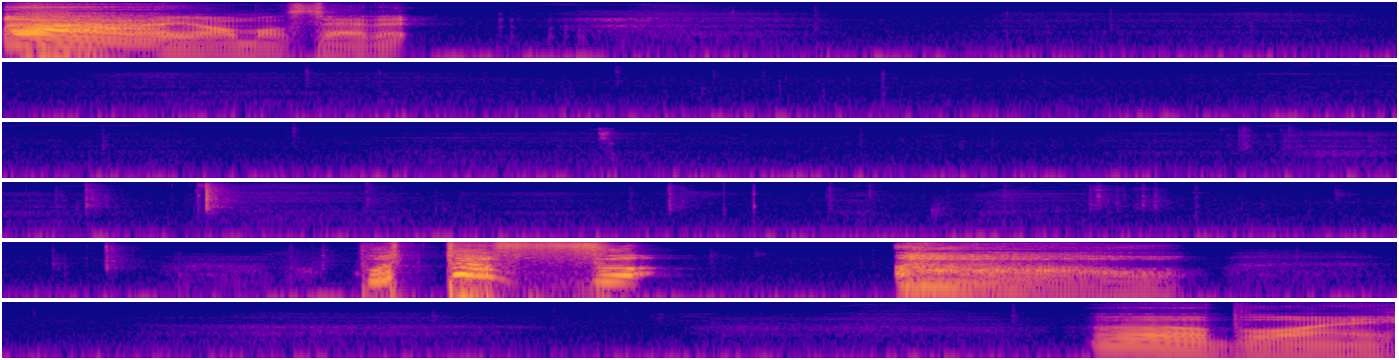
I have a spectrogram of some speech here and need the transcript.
Ah, I almost had it. What the fu- Oh. Oh boy.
